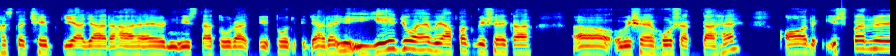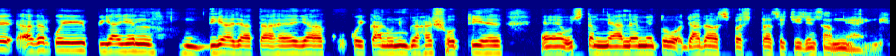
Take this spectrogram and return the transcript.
हस्तक्षेप किया जा रहा है निस्ता तोड़ा तो जा रहा है ये जो है व्यापक विषय का विषय हो सकता है और इस पर अगर कोई पीआईएल दिया जाता है या कोई कानूनी बहस होती है उच्चतम न्यायालय में तो ज़्यादा स्पष्टता से चीज़ें सामने आएँगी।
